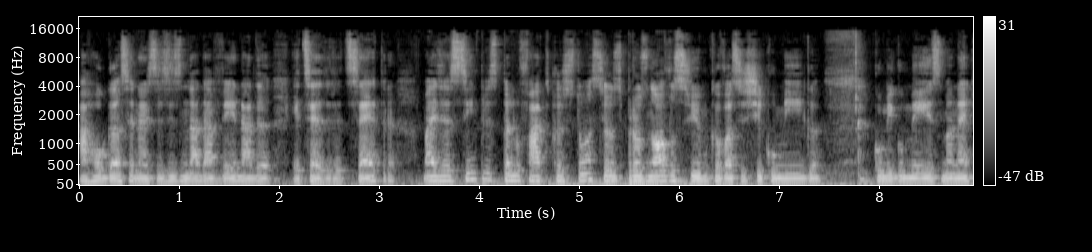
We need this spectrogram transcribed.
arrogância, narcisismo, nada a ver, nada etc, etc. Mas é simples pelo fato que eu estou ansioso para os novos filmes que eu vou assistir comigo, comigo mesma, né?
